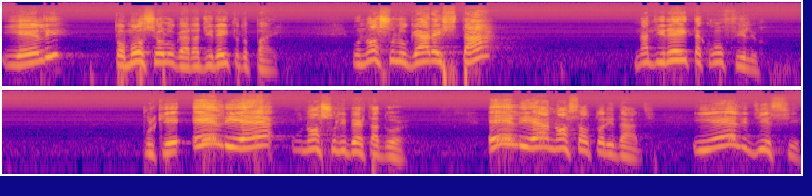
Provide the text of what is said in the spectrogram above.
E ele tomou seu lugar à direita do Pai. O nosso lugar é estar na direita com o Filho. Porque Ele é o nosso libertador. Ele é a nossa autoridade. E Ele disse:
